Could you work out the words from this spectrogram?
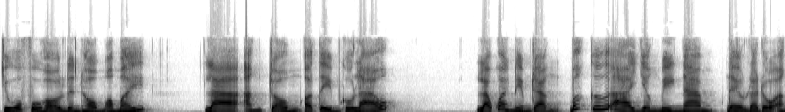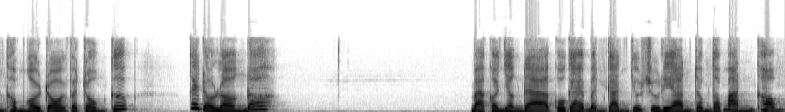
Chúa phù hộ linh hồn ông ấy là ăn trộm ở tiệm của lão. Lão quan niệm rằng bất cứ ai dân miền Nam đều là đồ ăn không ngồi rồi và trộm cướp. Cái đồ lợn đó. Bà có nhận ra cô gái bên cạnh chú Julian trong tấm ảnh không?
